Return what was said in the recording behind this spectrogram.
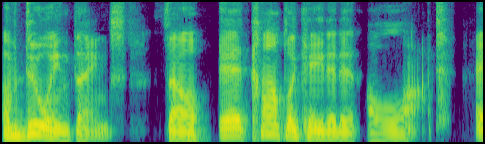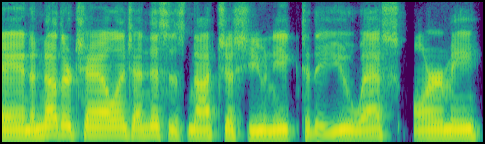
of doing things. So it complicated it a lot. And another challenge, and this is not just unique to the US Army,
